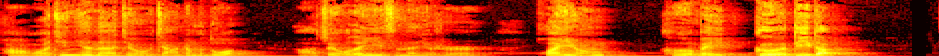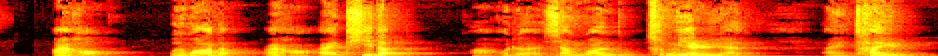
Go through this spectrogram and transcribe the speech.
好，我今天呢就讲这么多啊。最后的意思呢就是欢迎河北各地的爱好文化的、爱好 IT 的。啊，或者相关从业人员来参与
